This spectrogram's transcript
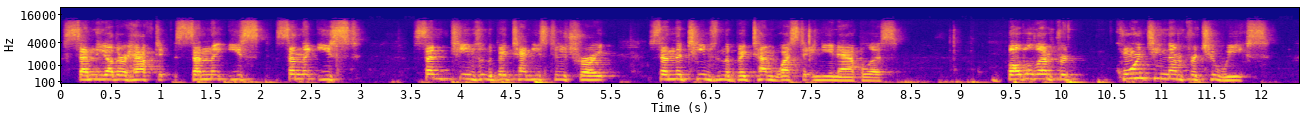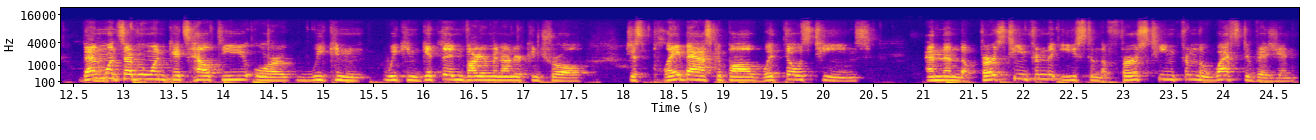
Send the other half to send the East. Send the East. Send teams in the Big Ten East to Detroit. send the teams in the Big Ten West to Indianapolis, bubble them for quarantine them for two weeks. Then mm-hmm. once everyone gets healthy or we can we can get the environment under control, just play basketball with those teams. And then the first team from the East and the first team from the West Division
